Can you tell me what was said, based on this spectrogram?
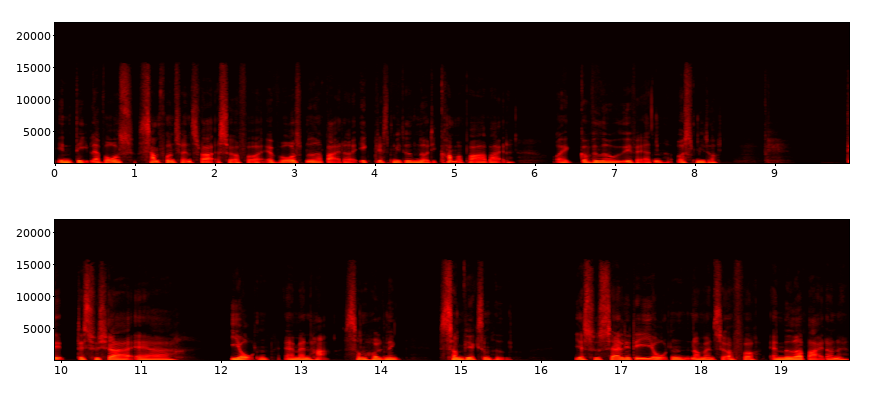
en del af vores samfundsansvar at sørge for, at vores medarbejdere ikke bliver smittet, når de kommer på arbejde, og ikke går videre ud i verden og smitter. Det, det synes jeg er i orden, at man har som holdning, som virksomhed. Jeg synes særligt, det er i orden, når man sørger for, at medarbejderne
